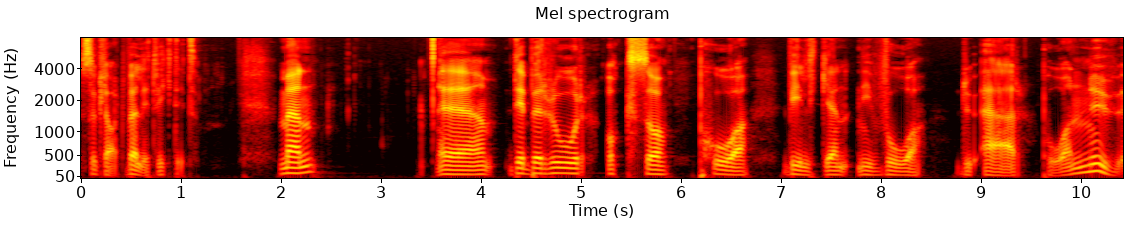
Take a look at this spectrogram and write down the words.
såklart väldigt viktigt. Men eh, det beror också på vilken nivå du är på nu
